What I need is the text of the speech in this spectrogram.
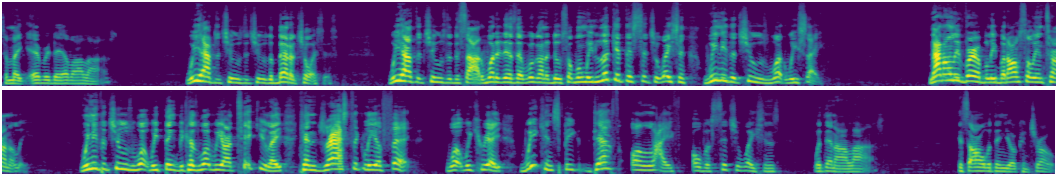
to make every day of our lives. We have to choose to choose the better choices. We have to choose to decide what it is that we're going to do. So when we look at this situation, we need to choose what we say. Not only verbally, but also internally. We need to choose what we think because what we articulate can drastically affect what we create. We can speak death or life over situations within our lives. It's all within your control.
